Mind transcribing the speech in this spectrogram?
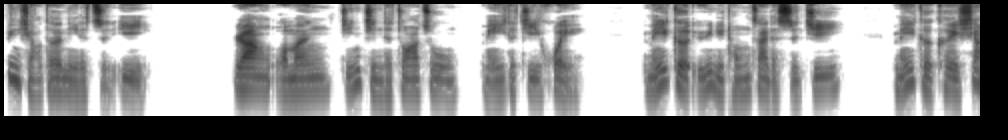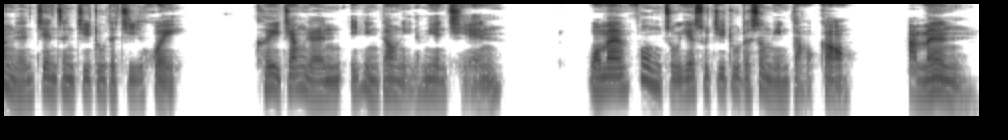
并晓得你的旨意。让我们紧紧地抓住每一个机会，每一个与你同在的时机，每一个可以向人见证基督的机会，可以将人引领到你的面前。我们奉主耶稣基督的圣名祷告。Amen.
